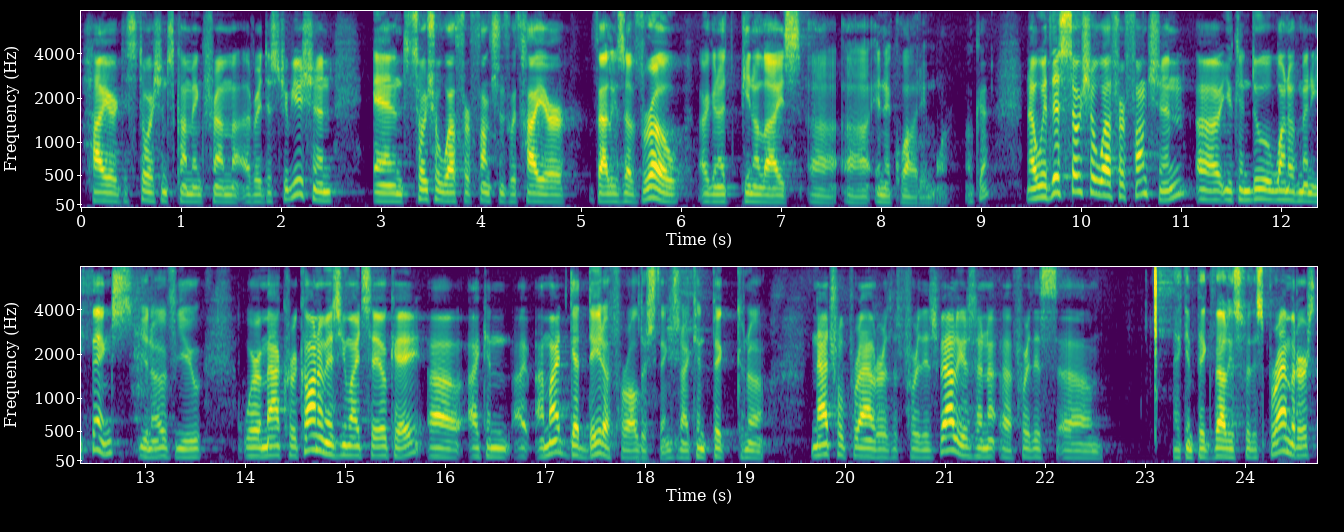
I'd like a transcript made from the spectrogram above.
higher distortions coming from uh, redistribution, and social welfare functions with higher values of rho are going to penalize uh, uh, inequality more. Okay. Now, with this social welfare function, uh, you can do one of many things. You know, if you were a macroeconomist, you might say, okay, uh, I can, I, I, might get data for all these things, and I can pick you know, natural parameters for these values and uh, for this. Um, I can pick values for these parameters,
